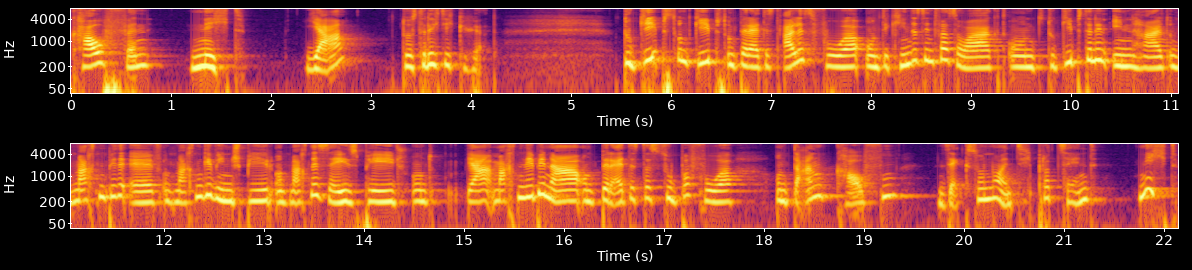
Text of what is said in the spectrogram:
kaufen nicht. Ja, du hast richtig gehört. Du gibst und gibst und bereitest alles vor und die Kinder sind versorgt und du gibst einen Inhalt und machst ein PDF und machst ein Gewinnspiel und machst eine Sales Page und ja, machst ein Webinar und bereitest das super vor und dann kaufen 96 Prozent nicht.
